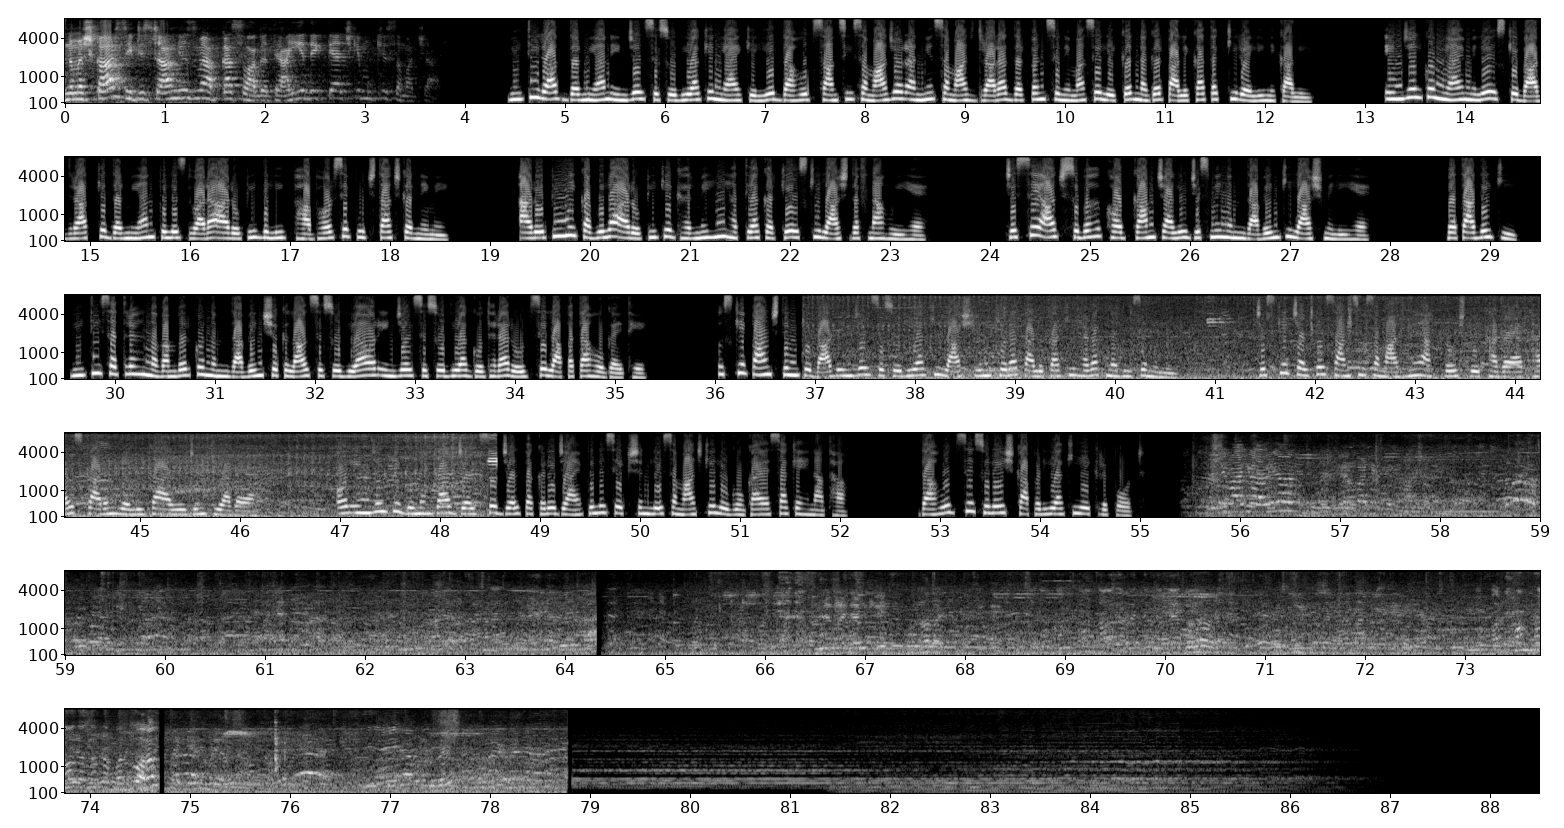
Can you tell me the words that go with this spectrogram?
नमस्कार city star news में आपका स्वागत है। आइए देखते हैं आज के मुख्य समाचार। बीती रात दरमियान एंजल सिसोदिया के न्याय के लिए दाहोद सांसी समाज और अन्य समाज द्वारा दर्पण सिनेमा से लेकर नगर पालिका तक की रैली निकाली। एंजल को न्याय मिले उसके बाद रात के दरमियान पुलिस द्वारा आरोपी दिलीप भाभौर से पूछताछ करने में। आरोपी ने कबूला आरोपी के घर में ही हत्या करके उसकी लाश दफना हुई है, जिससे आज सुबह खोदकाम चालू जिसमें नमदाबेन की लाश मिली है। बता दें कि बीती 17 नवंबर को नमदाबेन शुकलाल सिसोदिया और इंजल सिसोदिया गोधरा रोड से लापता हो गए थे। उसके पाँच दिन के बाद एंजल सिसोदिया की लाश लिमखेड़ा तालुका की हड़क नदी से मिली, जिसके चलते सांसी समाज में आक्रोश देखा गया था। इस कारण रैली का आयोजन किया गया और इंजल के गुनहगार जल्द से जल्द पकड़े जाएँ। पुलिस एक्शन ले समाज के लोगों का ऐसा कहना था। दाहोद से सुरेश कापड़िया की एक रिपोर्ट। બધું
